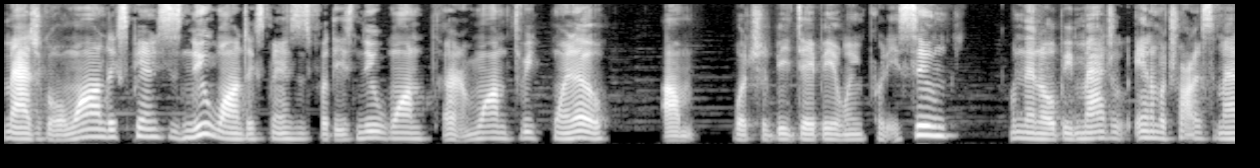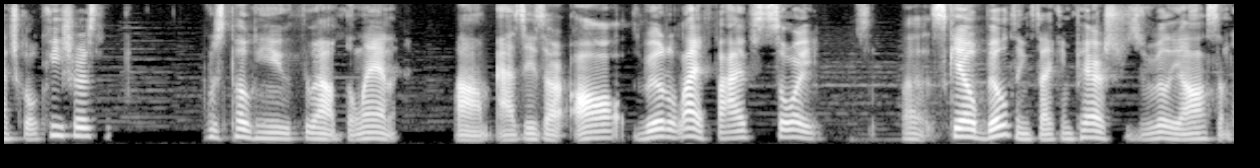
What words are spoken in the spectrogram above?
magical wand experiences, new wand experiences for these new wand uh, wand 3.0, um, which should be debuting pretty soon. And then it'll be magical animatronics and magical creatures just poking you throughout the land. Um, as these are all real to life five story uh, scale buildings like in Paris, which is really awesome.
